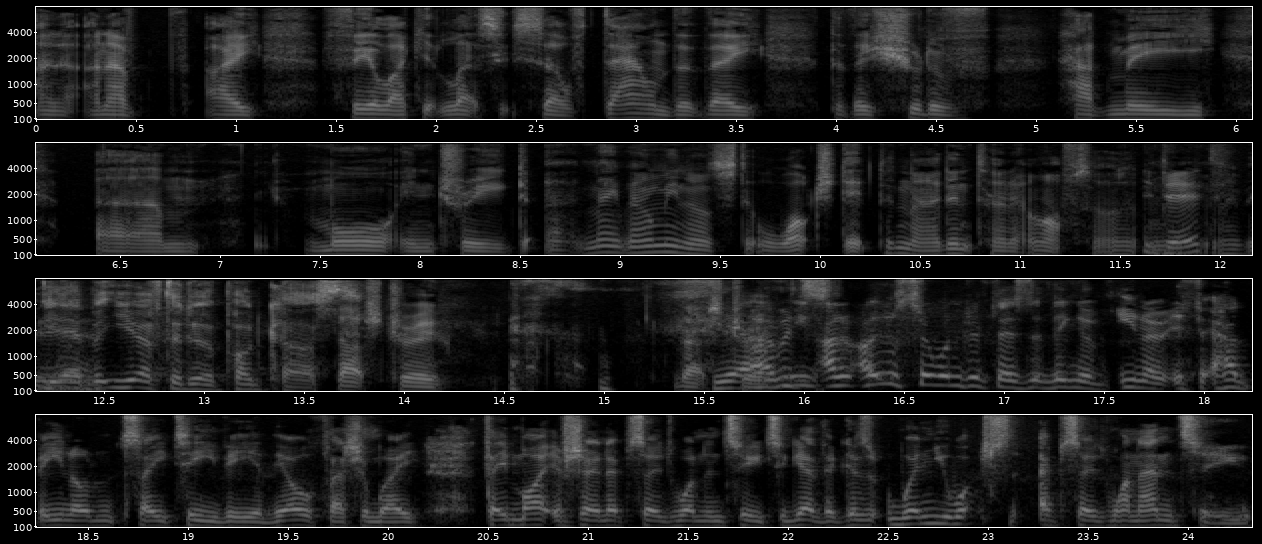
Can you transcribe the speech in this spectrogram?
and and I I feel like it lets itself down that they that they should have had me um more intrigued. Uh, maybe I mean I still watched it, didn't I? I didn't turn it off, so I don't- You did? Maybe Yeah, but you have to do a podcast. that's true. That's Yeah, true. I mean, I, I also wonder if there's the thing of you know, if it had been on say TV in the old-fashioned way, they might have shown episodes one and two together. Because when you watch episodes one and two,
